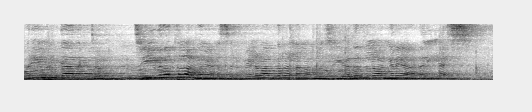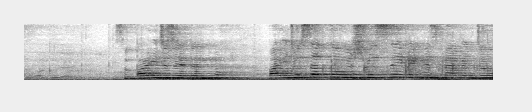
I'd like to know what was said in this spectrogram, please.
ഒരേ ഒരു ക്യാരക്ടർ ജീവിതത്തിലും അങ്ങനെയാണ്. സിനിമയിൽ മാത്രമല്ല നമ്മൾ ജീവിതത്തിലും അങ്ങനെയാണ്. യെസ് സോ ബൈജു ചേട്ടൻ Baiju Santhosh receiving his memento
